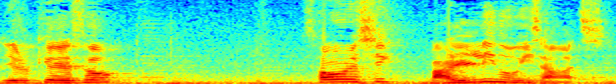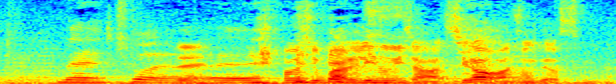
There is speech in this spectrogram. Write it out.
이렇게 해서 서울식 말린 오이 장아찌. 네 좋아요. 네, 네. 서울식 말린 오이 장아찌가 완성되었습니다.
